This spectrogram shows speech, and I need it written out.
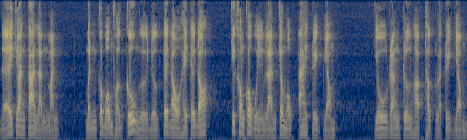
Để cho anh ta lành mạnh. Mình có bổn phận cứu người được tới đâu hay tới đó, Chứ không có quyền làm cho một ai tuyệt vọng. Dù rằng trường hợp thật là tuyệt vọng,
